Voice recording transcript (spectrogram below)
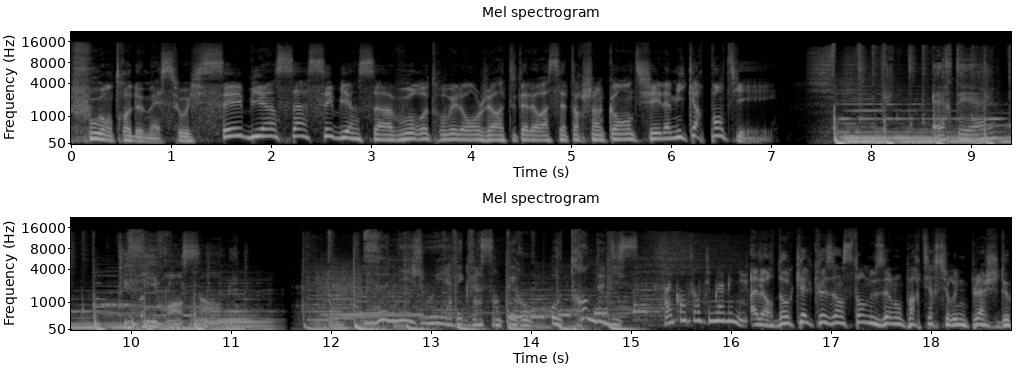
Fou entre deux messes, oui. C'est bien ça, c'est bien ça. Vous retrouvez Laurent Gérard tout à l'heure à 7h50 chez l'ami Carpentier. RTL, vivre ensemble. Venez jouer avec Vincent Perrault au 3210. 50 centimes la minute. Alors, dans quelques instants, nous allons partir sur une plage de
